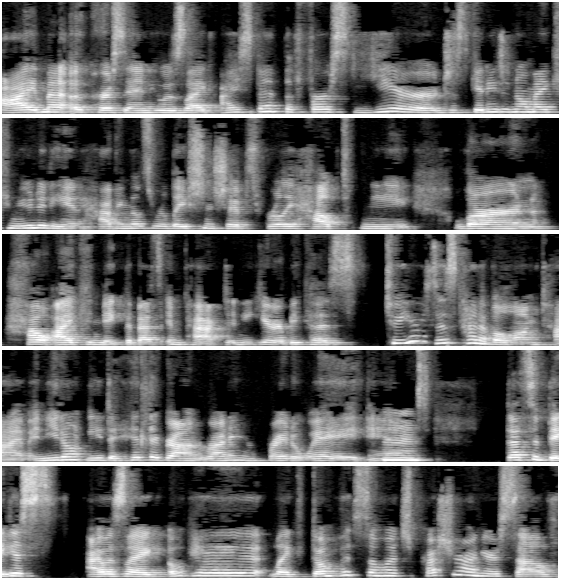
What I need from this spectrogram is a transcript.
I met a person who was like, I spent the first year just getting to know my community and having those relationships really helped me learn how I can make the best impact in a year because two years is kind of a long time and you don't need to hit the ground running right away. And mm. that's the biggest I was like, okay, like don't put so much pressure on yourself.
